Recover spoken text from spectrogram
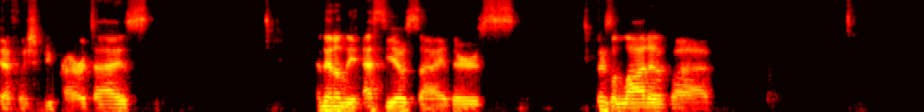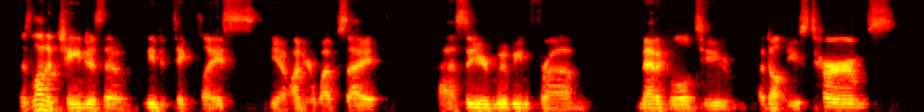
definitely should be prioritized. And then on the SEO side, there's there's a lot of uh, there's a lot of changes that need to take place, you know, on your website. Uh, so you're moving from medical to adult use terms.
